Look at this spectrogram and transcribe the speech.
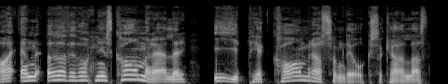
Ja, en övervakningskamera eller IP-kamera som det också kallas,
